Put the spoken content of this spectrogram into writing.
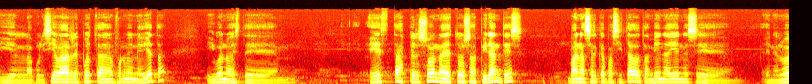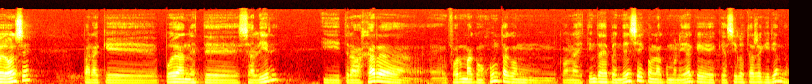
y la policía va a dar respuesta en forma inmediata. Y bueno, este, estas personas, estos aspirantes, van a ser capacitados también ahí en ese en el 911 para que puedan este, salir y trabajar eh, en forma conjunta con, las distintas dependencias y con la comunidad que, así lo está requiriendo.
